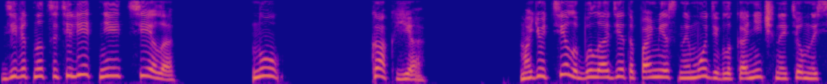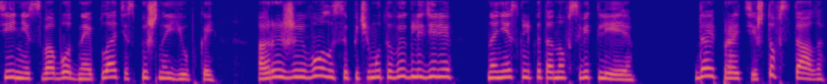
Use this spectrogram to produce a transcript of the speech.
девятнадцатилетнее тело. Ну, как я? Мое тело было одето по местной моде в лаконичное темно-синее свободное платье с пышной юбкой, а рыжие волосы почему-то выглядели на несколько тонов светлее. «Дай пройти, что встала?»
